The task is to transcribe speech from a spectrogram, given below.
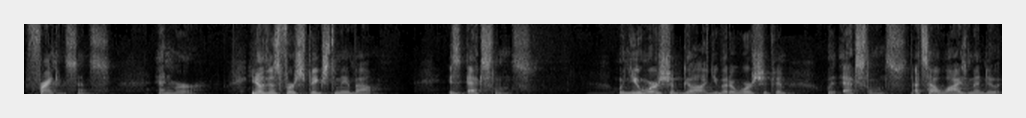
frankincense, and myrrh. You know this verse speaks to me about? is excellence. When you worship God, you better worship Him with excellence. That's how wise men do it.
